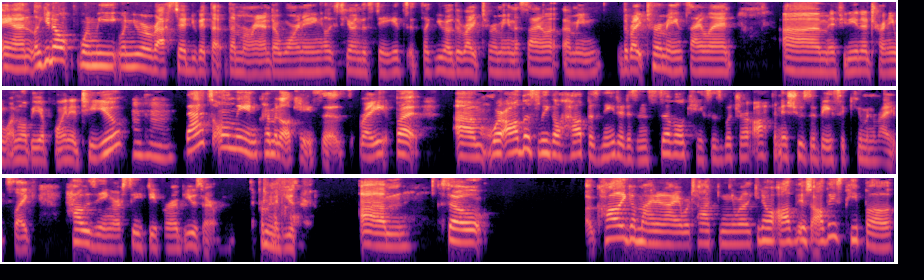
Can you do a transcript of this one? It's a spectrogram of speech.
and like you know, when we when you're arrested, you get that the Miranda warning. At least here in the states, it's like you have the right to remain silent. I mean, the right to remain silent. Um, if you need an attorney, one will be appointed to you. Mm-hmm. That's only in criminal cases, right? But um, where all this legal help is needed is in civil cases, which are often issues of basic human rights, like housing or safety for abuser from an abuser. Um, so a colleague of mine and I were talking, and we're like, you know, all there's all these people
